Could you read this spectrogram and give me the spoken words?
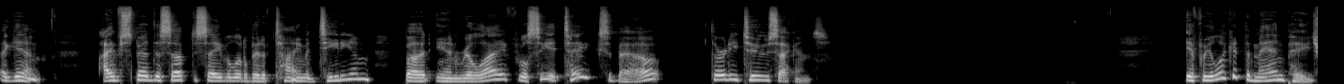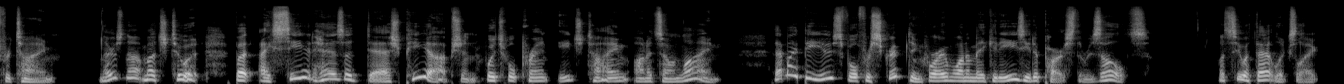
Again, I've sped this up to save a little bit of time and tedium, but in real life, we'll see it takes about 32 seconds. If we look at the man page for time, there's not much to it, but I see it has a dash P option, which will print each time on its own line. That might be useful for scripting where I want to make it easy to parse the results. Let's see what that looks like.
